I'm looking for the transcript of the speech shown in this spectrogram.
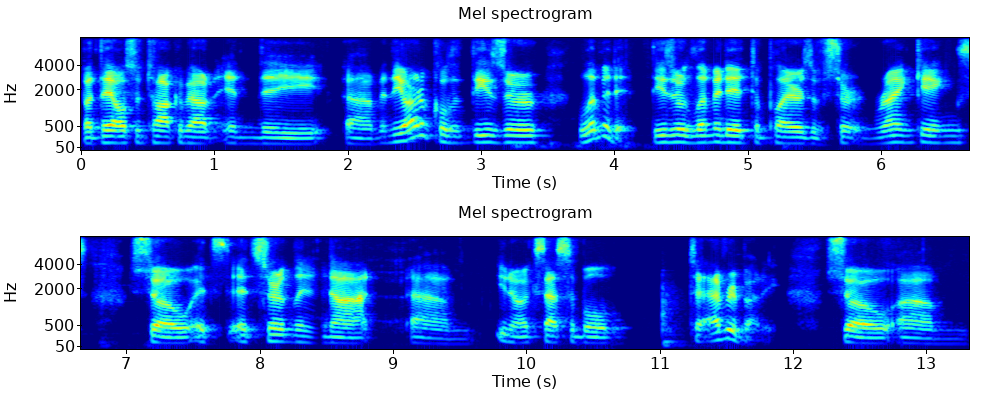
but they also talk about in the um, in the article that these are limited. These are limited to players of certain rankings, so it's it's certainly not um, you know accessible to everybody. So um,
